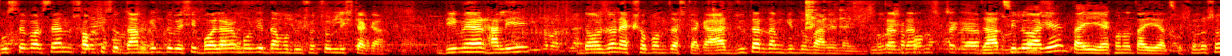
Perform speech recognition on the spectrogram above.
বুঝতে পারছেন? সবকিছুর দাম কিন্তু বেশি। ব্রয়লারের মুরগির দামও দুইশো চল্লিশ টাকা। ডিমের হালি ডজন একশো পঞ্চাশ টাকা। আর জুতার দাম কিন্তু বাড়ে নাই। জুতার দাম যা ছিল আগে তাই এখনও তাই আছে। ষোলোশো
